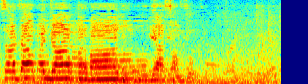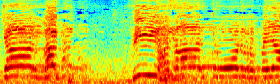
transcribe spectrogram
ਸਾਡਾ ਪੰਜਾਬ ਬਰਬਾਦ ਹੋ ਗਿਆ, ਸਮਝੋ। 4 ਲੱਖ 20 ਹਜ਼ਾਰ ਕਰੋੜ ਰੁਪਇਆ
